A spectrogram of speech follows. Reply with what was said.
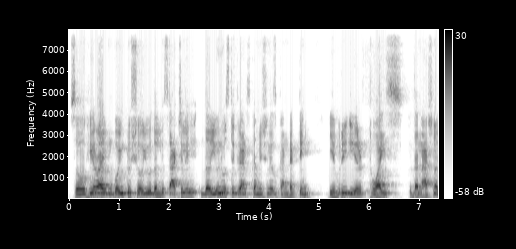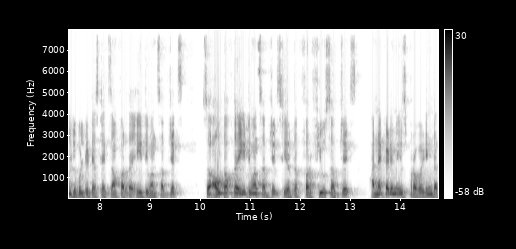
So here I am going to show you the list. Actually, the University Grants Commission is conducting every year twice the National Eligibility Test exam for the 81 subjects so out of the 81 subjects here, the for few subjects, Unacademy is providing the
